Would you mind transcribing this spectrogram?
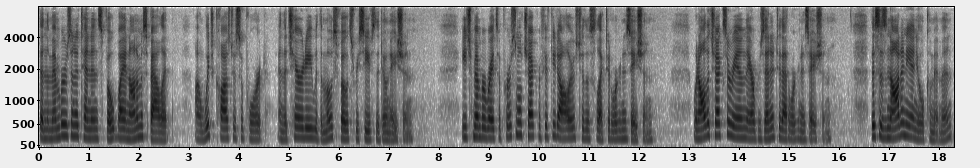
Then the members in attendance vote by anonymous ballot on which cause to support, and the charity with the most votes receives the donation. Each member writes a personal check for $50 to the selected organization. When all the checks are in, they are presented to that organization. This is not an annual commitment,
